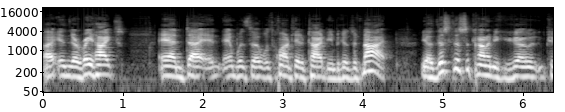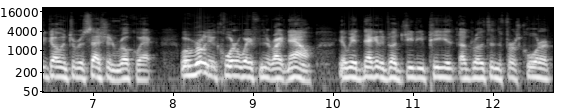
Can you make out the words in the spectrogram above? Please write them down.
uh, in their rate hikes and uh, and, and with uh, with quantitative tightening. Because if not, you know this this economy could go could go into recession real quick. We're really a quarter away from it right now. You know, we had negative uh, GDP uh, growth in the first quarter.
